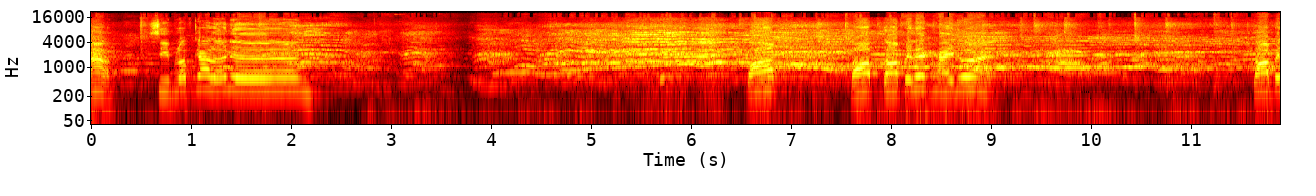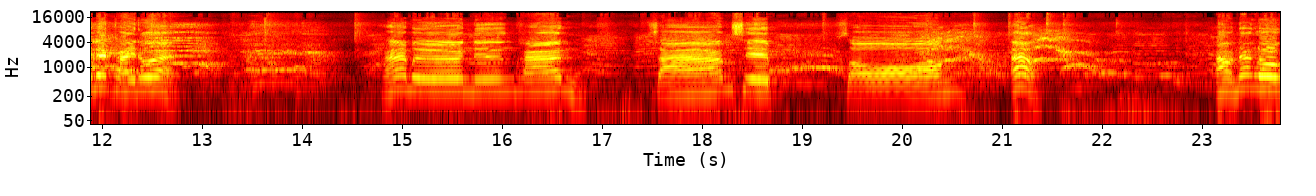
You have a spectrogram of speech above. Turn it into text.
อ้าวสิบลบเก้าเหลือหนึ่ง ตอบ ตอบ ตอบเป็นเลขไทยด้วย ตอบเป็นเลขไทยด้วยห้าหมื่นหนึ่งพันสามสิบสองอ้าวอ้าวนั่งลง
